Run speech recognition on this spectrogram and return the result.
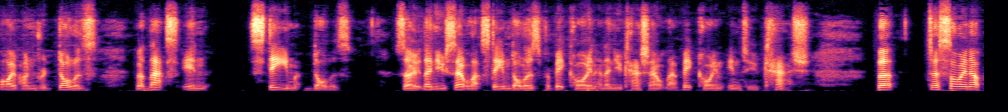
$500, but that's in Steem dollars. So then you sell that Steem dollars for Bitcoin and then you cash out that Bitcoin into cash. But to sign up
